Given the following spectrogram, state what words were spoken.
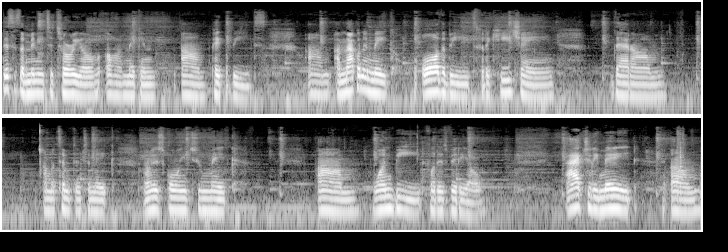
this is a mini tutorial on making um, paper beads. Um, I'm not going to make all the beads for the keychain that um, I'm attempting to make. I'm just going to make um, one bead for this video. I actually made um,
